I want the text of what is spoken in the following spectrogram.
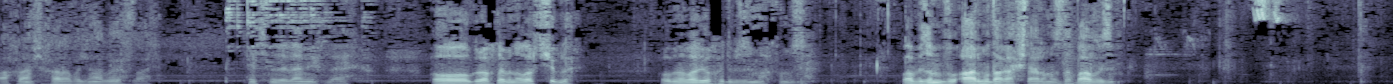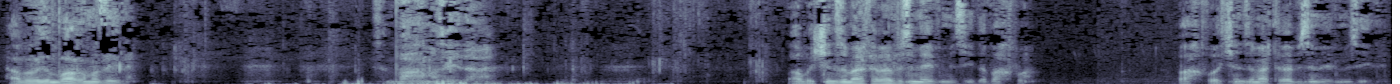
Baxıram ki, xarabacına qoyublar. Heç nə eləməyiblər. O, qıraqda binalar tikiblər. O binalar yox idi bizim vaxtımızda. Bax bizim bu armud ağaçlarımızda, bax bizim. Ha bu bizim bağımız idi. Bizim bağımız idi. Bax bu ikinci mərtəbə bizim evimiz idi, bax bu. Bax bu ikinci mərtəbə bizim evimiz idi.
